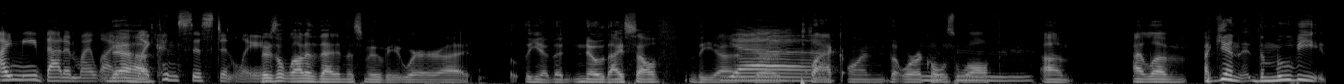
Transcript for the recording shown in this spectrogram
I need that in my life, Yeah. like consistently. There's a lot of that in this movie where uh, you know the "Know Thyself," the uh, Yeah. the plaque on the Oracle's wall. Mhm. Um, I love again the movie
